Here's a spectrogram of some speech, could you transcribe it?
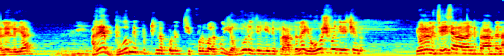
హలేలుయా అరే భూమి పుట్టినప్పటి నుంచి ఇప్పటి వరకు ఎవరు చేయని ప్రార్థన యోశ్వ చేసిండు. ఎవరైనా చేశారా అలాంటి ప్రార్థన?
